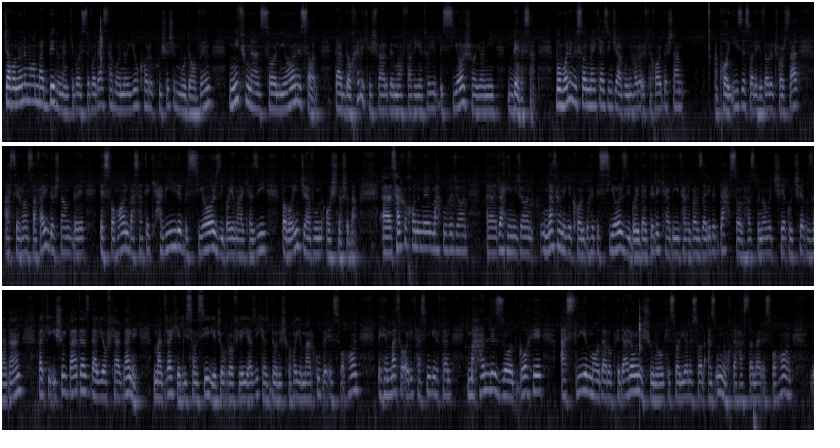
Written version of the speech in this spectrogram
جوانان ما هم باید بدونن که با استفاده از توانایی و کار و کوشش مداوم می‌تونن سالیان سال در داخل کشور به موفقیت های بسیار شایانی برسن. به عنوان مثال من یکی از این جوانی ها رو افتخار داشتم پاییز سال 1400 از تهران سفری داشتم به اصفهان وسط کویر بسیار زیبای مرکزی و با این جوون آشنا شدم. سرکا خانم محبوب جان رحیمی جان نه تنها یک کارگاه بسیار زیبایی در دل کبیر تقریبا ضریب ده سال هست به نام چق و چق زدن بلکه ایشون بعد از دریافت کردن مدرک لیسانسیه جغرافیایی از یک از دانشگاه های مرغوب اصفهان به همت عالی تصمیم گرفتن محل زادگاه اصلی مادر و پدرانشون که سالیان سال از اون نقطه هستن در اصفهان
